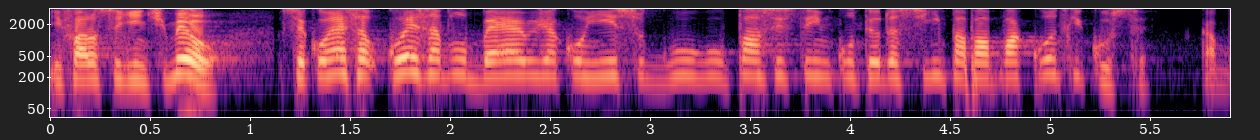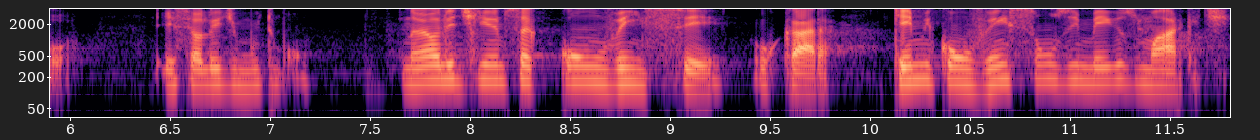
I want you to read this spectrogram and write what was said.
e fala o seguinte, meu, você conhece, conhece a Blueberry, já conheço o Google, pá, vocês têm conteúdo assim, papapá, quanto que custa? Acabou. Esse é o lead muito bom. Não é o lead que precisa convencer o cara. Quem me convence são os e-mails marketing.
